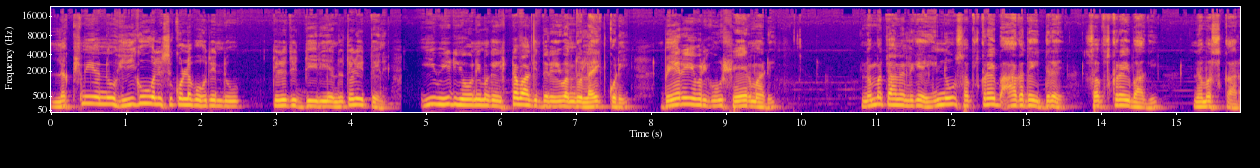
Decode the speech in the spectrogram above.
ಲಕ್ಷ್ಮಿಯನ್ನು ಹೀಗೂ ಒಲಿಸಿಕೊಳ್ಳಬಹುದೆಂದು ತಿಳಿದಿದ್ದೀರಿ ಎಂದು ತಿಳಿಯುತ್ತೇನೆ. ಈ ವಿಡಿಯೋ ನಿಮಗೆ ಇಷ್ಟವಾಗಿದ್ದರೆ ಒಂದು ಲೈಕ್ ಕೊಡಿ, ಬೇರೆಯವರಿಗೂ ಶೇರ್ ಮಾಡಿ. ನಮ್ಮ ಚಾನಲ್ಗೆ ಇನ್ನೂ ಸಬ್ಸ್ಕ್ರೈಬ್ ಆಗದೇ ಇದ್ದರೆ ಸಬ್ಸ್ಕ್ರೈಬ್ ಆಗಿ. ನಮಸ್ಕಾರ.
